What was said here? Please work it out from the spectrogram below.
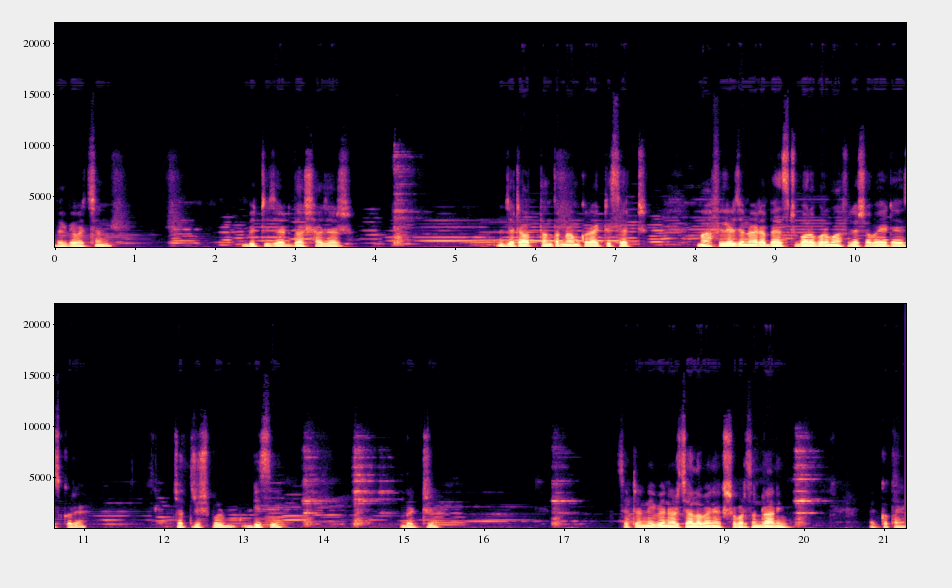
দেখতে পাচ্ছেন? বিটিজেড দশ হাজার। যেটা অত্যন্ত নাম করা একটি সেট মাহফিলের জন্য এটা বেস্ট বড় বড় মাহফিলে সবাই এটা ইউজ করে। ছত্রিশ ভোল্ট ডিসি ব্যাটারি সেটা নেবেন আর চালাবেন একশো পার্সেন্ট রানিং এক কথায়।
